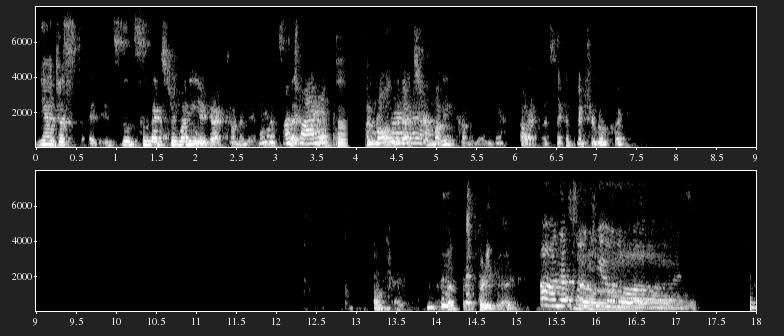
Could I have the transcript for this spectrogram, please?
Yeah, just it's, it's some extra money you got coming in. Yeah, I'll that- try it. Nothing wrong with extra money coming in. Yeah. All right, let's take a picture real quick. Okay, that's pretty good. Oh, that's so No. cute.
